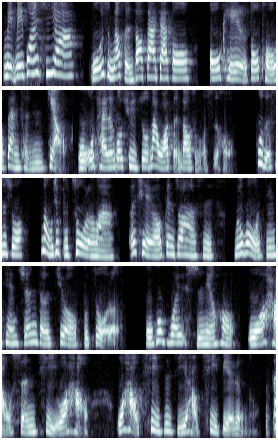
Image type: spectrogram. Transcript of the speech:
没没关系啊，我为什么要等到大家都 OK 了，都投赞成票，我我才能够去做？那我要等到什么时候？或者是说，那我就不做了吗？而且哦，更重要的是，如果我今天真的就不做了，我会不会十年后我好生气，我好我好气自己，也好气别人哦？那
